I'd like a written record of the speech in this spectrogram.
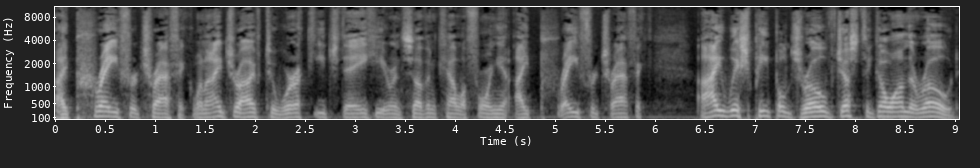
I pray for traffic. When I drive to work each day here in Southern California, I pray for traffic. I wish people drove just to go on the road.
